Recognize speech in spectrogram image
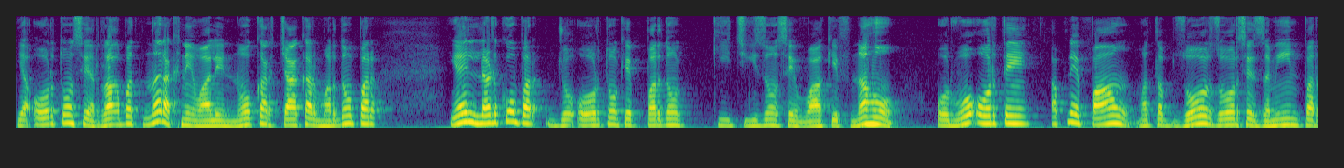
یا عورتوں سے رغبت نہ رکھنے والے نوکر چاکر مردوں پر، یا ان لڑکوں پر جو عورتوں کے پردوں کی چیزوں سے واقف نہ ہوں، اور وہ عورتیں اپنے پاؤں مطلب زور زور سے زمین پر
